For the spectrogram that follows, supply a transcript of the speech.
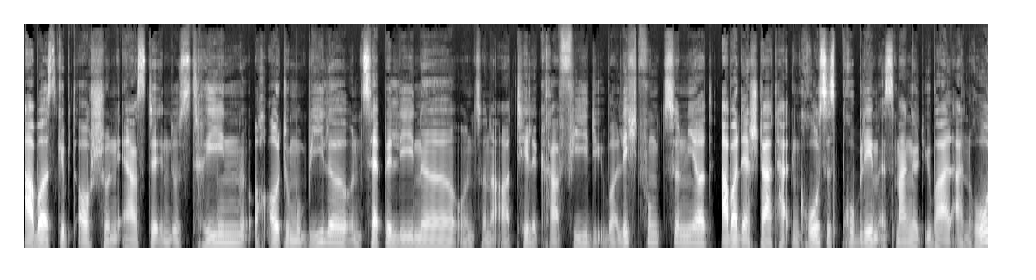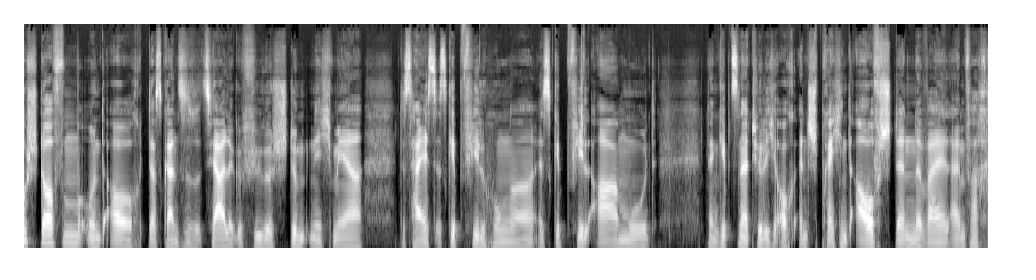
aber es gibt auch schon erste Industrien, auch Automobile und Zeppeline und so eine Art Telegrafie, die über Licht funktioniert. Aber der Staat hat ein großes Problem, es mangelt überall an Rohstoffen und auch das ganze soziale Gefüge stimmt nicht mehr. Das heißt, es gibt viel Hunger, es gibt viel Armut. Dann gibt es natürlich auch entsprechend Aufstände, weil einfach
